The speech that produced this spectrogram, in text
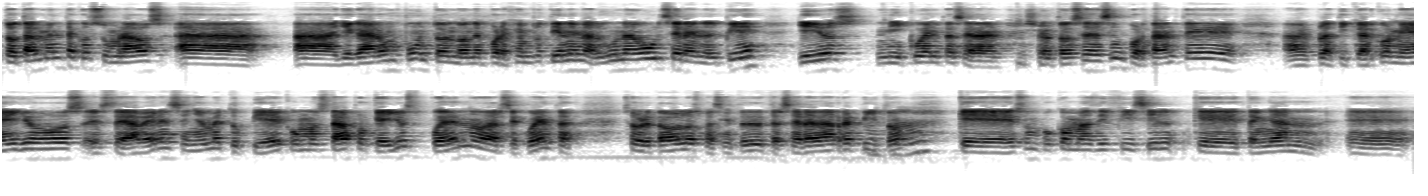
totalmente acostumbrados a, a, llegar a un punto en donde, por ejemplo, tienen alguna úlcera en el pie y ellos ni cuenta se dan. Entonces es importante a ver, platicar con ellos, este, a ver, enséñame tu pie, cómo está, porque ellos pueden no darse cuenta. Sobre todo los pacientes de tercera edad, repito, que es un poco más difícil que tengan... Eh,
